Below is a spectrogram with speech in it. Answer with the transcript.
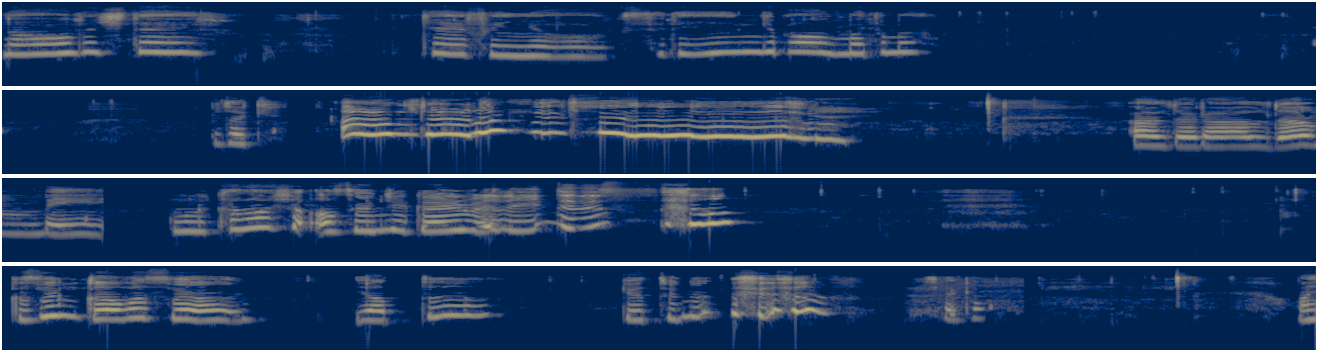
Ne oldu işte? Keyfin yok. İstediğin gibi olmadı mı? Bir dakika. Öldürüldüm. Öldürüldüm bir. Arkadaşlar az önce görmeliydiniz. Kızın kafasına yattı. Götünü. Şaka. Ay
